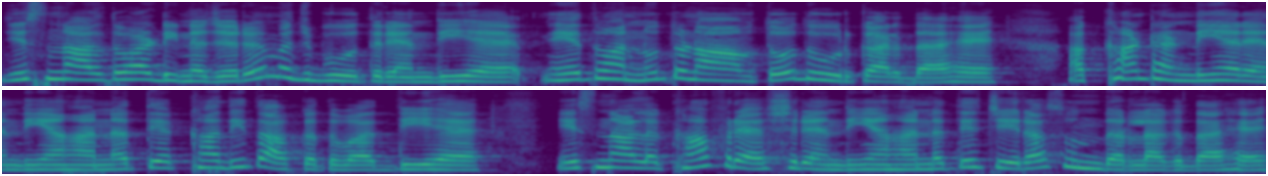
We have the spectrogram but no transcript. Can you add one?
ਜਿਸ ਨਾਲ ਤੁਹਾਡੀ ਨਜ਼ਰ ਮਜ਼ਬੂਤ ਰਹਿੰਦੀ ਹੈ। ਇਹ ਤੁਹਾਨੂੰ ਤਣਾਅ ਤੋਂ ਦੂਰ ਕਰਦਾ ਹੈ। ਅੱਖਾਂ ਠੰਡੀਆਂ ਰਹਿੰਦੀਆਂ ਹਨ ਅਤੇ ਅੱਖਾਂ ਦੀ ਤਾਕਤ ਵੱਧਦੀ ਹੈ। ਇਸ ਨਾਲ ਅੱਖਾਂ ਫਰੈਸ਼ ਰਹਿੰਦੀਆਂ ਹਨ ਅਤੇ ਚਿਹਰਾ ਸੁੰਦਰ ਲੱਗਦਾ ਹੈ।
